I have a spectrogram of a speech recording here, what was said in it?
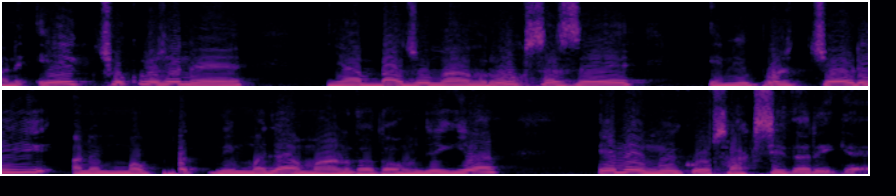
અને એક છોકરો છે ને ત્યાં બાજુમાં વૃક્ષ હશે, એની ઉપર ચડી અને મફતની મજા માણતો હતો, સમજી ગયા? એને મૂક્યો સાક્ષી તરીકે.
